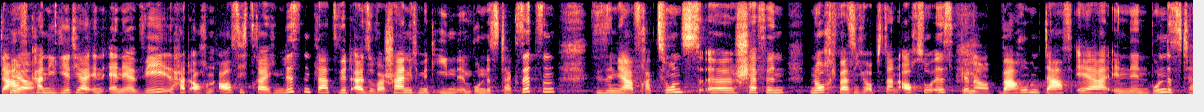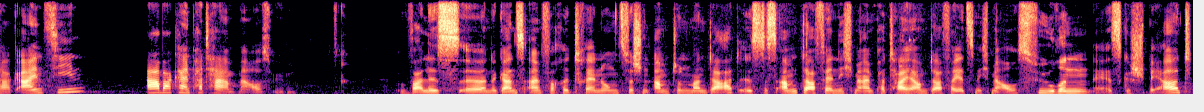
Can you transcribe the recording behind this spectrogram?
darf. Ja. Kandidiert ja in NRW, hat auch einen aussichtsreichen Listenplatz, wird also wahrscheinlich mit Ihnen im Bundestag sitzen. Sie sind ja Fraktionschefin noch. Ich weiß nicht, ob es dann auch so ist. Genau. Warum darf er in den Bundestag einziehen, aber kein Parteiamt mehr ausüben? Weil es äh, eine ganz einfache Trennung zwischen Amt und Mandat ist. Das Amt darf er nicht mehr, ein Parteiamt darf er jetzt nicht mehr ausführen, er ist gesperrt,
